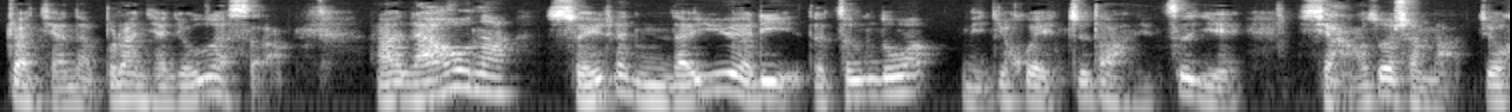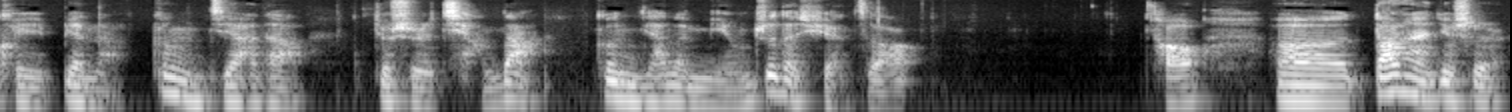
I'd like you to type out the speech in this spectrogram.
赚钱的，不赚钱就饿死了啊。然后呢，随着你的阅历的增多，你就会知道你自己想要做什么，就可以变得更加的，就是强大，更加的明智的选择。好，呃，当然就是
